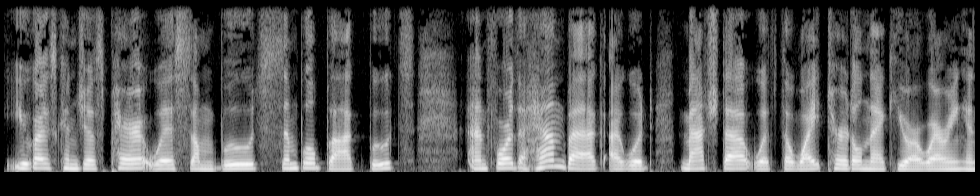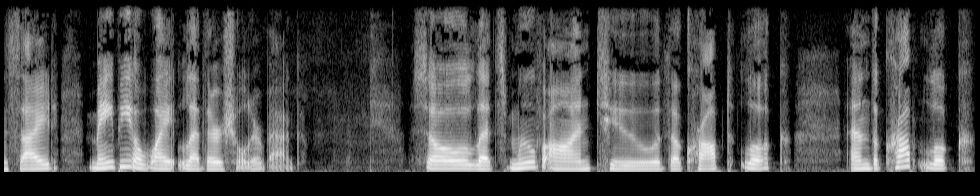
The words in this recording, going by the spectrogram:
you guys can just pair it with some boots, simple black boots. And for the handbag, I would match that with the white turtleneck you are wearing inside, maybe a white leather shoulder bag. So let's move on to the cropped look. And the crop look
